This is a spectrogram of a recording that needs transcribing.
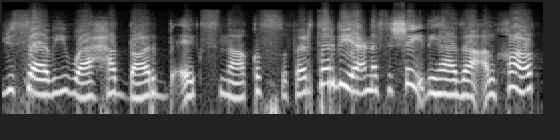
يساوي واحد ضرب x ناقص صفر تربيع. نفس الشيء لهذا الخط. آه،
